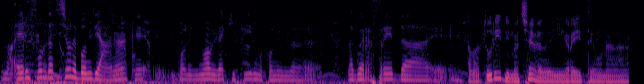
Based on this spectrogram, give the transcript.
No, è Rifondazione Bondiana che vuole di nuovo i vecchi film con il, eh, la guerra fredda e Ah, ma tu ridi, ma c'era in rete una...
